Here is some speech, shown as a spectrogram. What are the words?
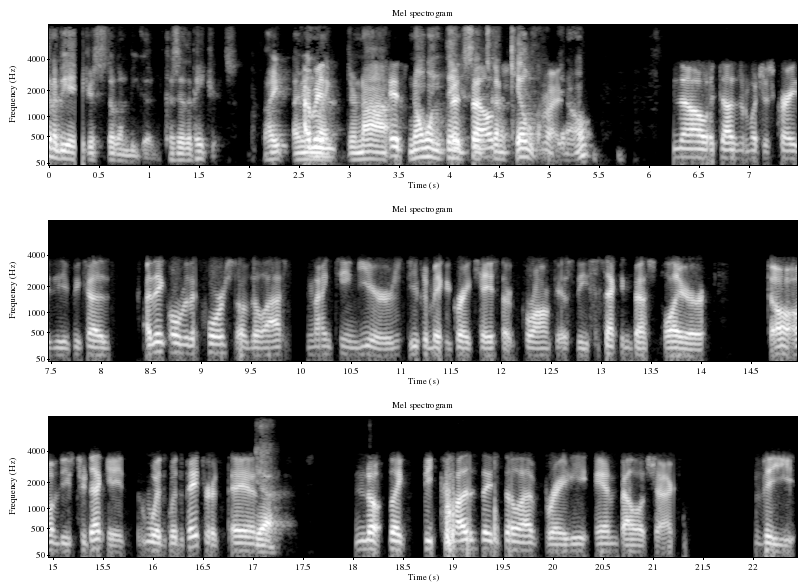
going to be Patriots still going to be good because they're the Patriots, right? I mean, mean, like they're not. no one thinks it's it's going to kill them. right. You know? No, it doesn't, which is crazy because I think over the course of the last 19 years, you can make a great case that Gronk is the second best player of these two decades with with the Patriots. And Yeah. no, like because they still have Brady and Belichick, the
